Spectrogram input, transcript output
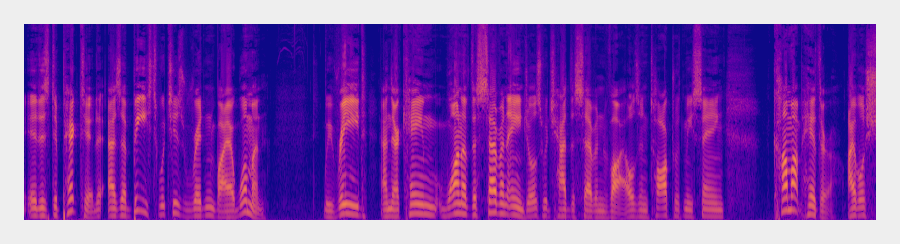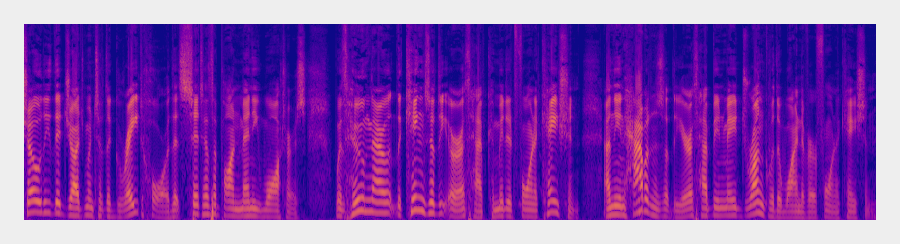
it is depicted as a beast which is ridden by a woman. We read, And there came one of the seven angels which had the seven vials, and talked with me, saying, Come up hither, I will show thee the judgment of the great whore that sitteth upon many waters, with whom now the kings of the earth have committed fornication, and the inhabitants of the earth have been made drunk with the wine of her fornication.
